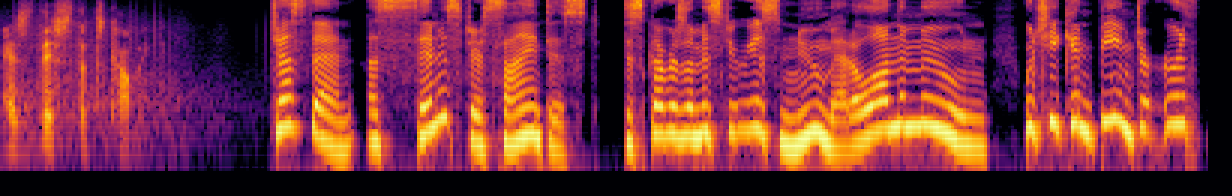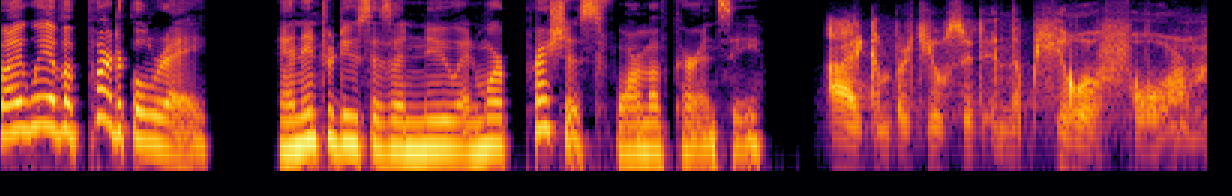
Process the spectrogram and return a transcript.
as this that's coming. Just then, a sinister scientist discovers a mysterious new metal on the moon, which he can beam to Earth by way of a particle ray, and introduces a new and more precious form of currency. I can produce it in the pure form,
